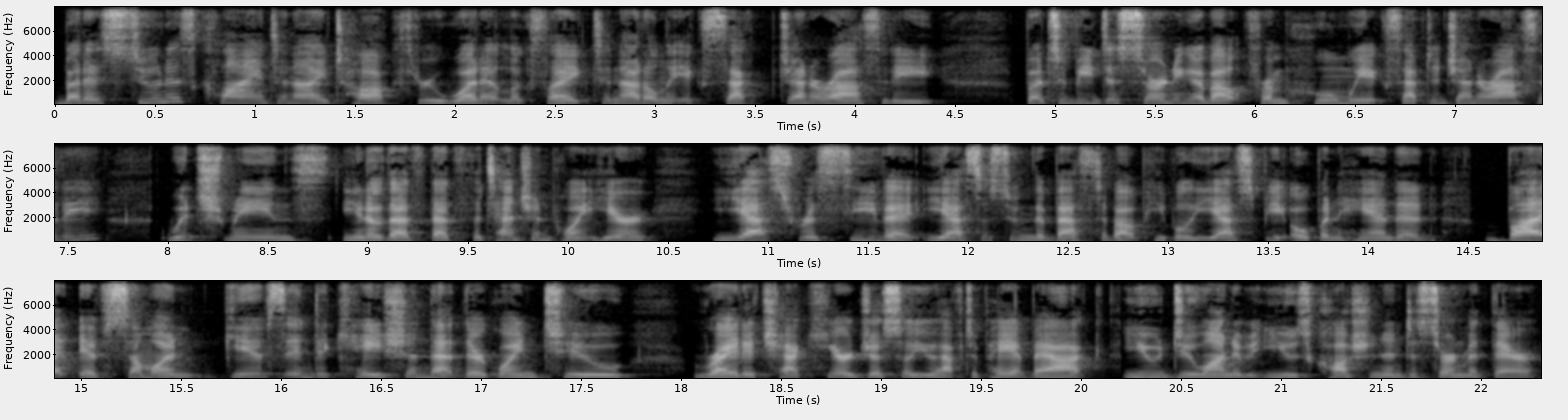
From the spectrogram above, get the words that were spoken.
But as soon as client and I talk through what it looks like to not only accept generosity, but to be discerning about from whom we accepted generosity, which means, you know, that's that's the tension point here. Yes, receive it. Yes, assume the best about people. Yes, be open-handed. But if someone gives indication that they're going to write a check here just so you have to pay it back, you do want to use caution and discernment there.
